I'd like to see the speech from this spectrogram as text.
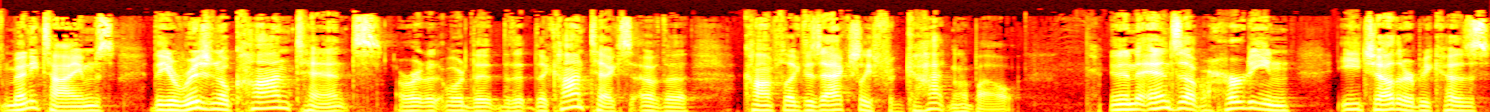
Many times, the original content or, or the, the, the context of the conflict is actually forgotten about. And it ends up hurting each other because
